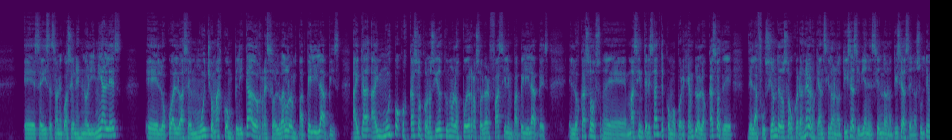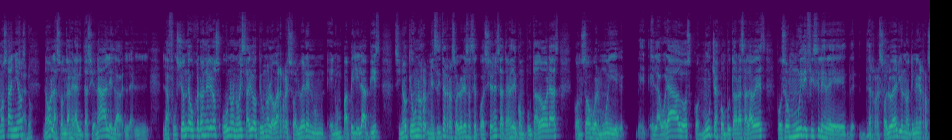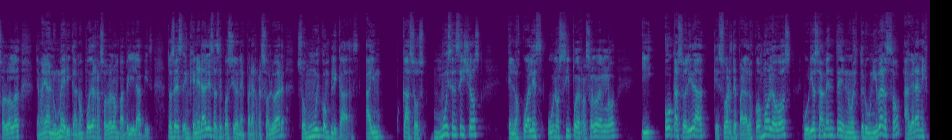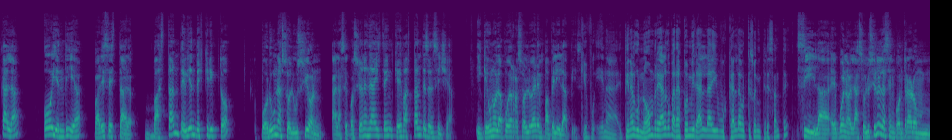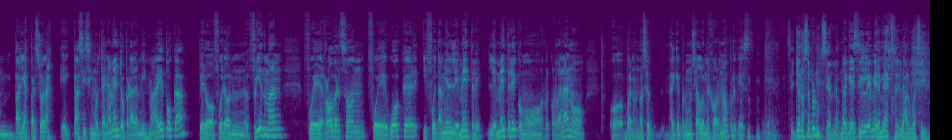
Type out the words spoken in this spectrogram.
Eh, se dice son ecuaciones no lineales. Eh, lo cual lo hace mucho más complicado resolverlo en papel y lápiz. Hay, hay, muy pocos casos conocidos que uno los puede resolver fácil en papel y lápiz. En los casos eh, más interesantes, como por ejemplo los casos de, la fusión de dos agujeros negros, que han sido noticias y vienen siendo noticias en los últimos años, ¿no? Las ondas gravitacionales, la, fusión de agujeros negros, uno no es algo que uno lo va a resolver en un, en un papel y lápiz, sino que uno necesita resolver esas ecuaciones a través de computadoras, con software muy elaborados, con muchas computadoras a la vez, porque son muy difíciles de, resolver y uno tiene que resolverlas de manera numérica, no puedes resolverlo en papel y lápiz. Entonces, en general esas ecuaciones para resolver son muy complicadas. Hay casos muy sencillos en los cuales uno sí puede resolverlo y, o casualidad, que suerte para los cosmólogos, curiosamente nuestro universo a gran escala hoy en día parece estar bastante bien descrito por una solución a las ecuaciones de Einstein que es bastante sencilla y que uno la puede resolver en papel y lápiz. Qué buena. ¿Tiene algún nombre, algo para después mirarla y buscarla porque son interesantes? Sí, la, eh, bueno, las soluciones las encontraron varias personas eh, casi simultáneamente o para la misma época, pero fueron Friedman, fue Robertson, fue Walker y fue también Lemaitre. Lemaitre, como recordarán, o o bueno, no sé, hay que pronunciarlo mejor, ¿no? Porque es... Eh, sí, yo no sé pronunciarlo. No hay que decir Lemaitre. algo así.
